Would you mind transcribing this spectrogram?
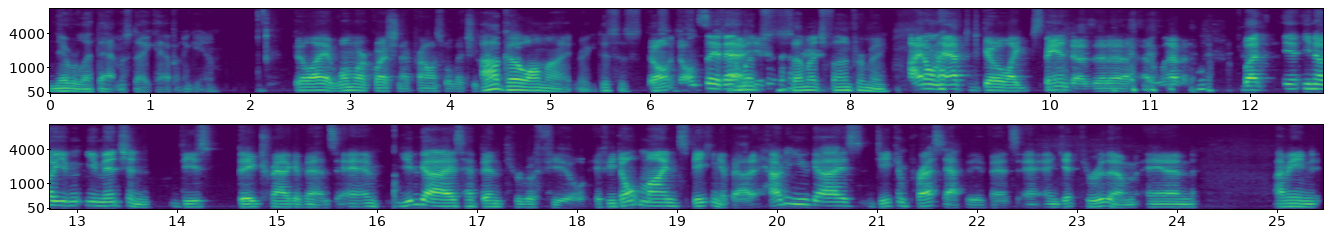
never let that mistake happen again. Bill, I have one more question. I promise we'll let you go. I'll go all night, Rick. This is don't is don't say so that. much, so much fun for me. I don't have to go like Spann does at, uh, at 11. But you know, you you mentioned these big traumatic events, and you guys have been through a few. If you don't mind speaking about it, how do you guys decompress after the events and, and get through them? And I mean,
